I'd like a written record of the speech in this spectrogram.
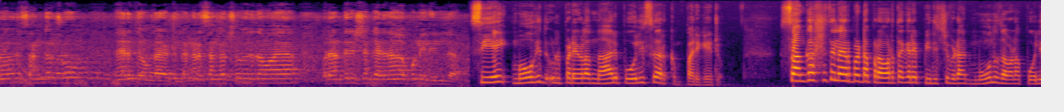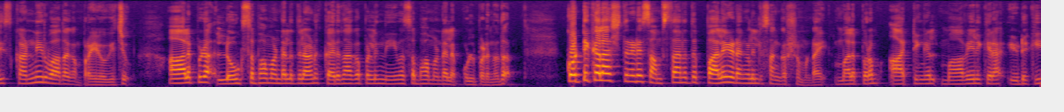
നമ്മ- ഒരു സംഘർഷവും നേരത്തെ ഉണ്ടായിട്ടില്ല. അങ്ങനെ സംഘർഷവിരുദ്ധമായ ഒരു അന്തരീക്ഷം കരുനാഗപ്പള്ളിയിൽ ഇല്ല. സി ഐ മോഹിത് ഉൾപ്പെടെയുള്ള നാല് പോലീസുകാർക്കും പരിക്കേറ്റു. സംഘർഷത്തിലേർപ്പെട്ട പ്രവർത്തകരെ പിരിച്ചുവിടാൻ മൂന്ന് തവണ പോലീസ് കണ്ണീർവാതകം പ്രയോഗിച്ചു. ആലപ്പുഴ ലോക്സഭാ മണ്ഡലത്തിലാണ് കരുനാഗപ്പള്ളി നിയമസഭാ മണ്ഡലം ഉൾപ്പെടുന്നത്. കൊട്ടിക്കലാശത്തിനിടെ സംസ്ഥാനത്ത് പലയിടങ്ങളിൽ സംഘർഷമുണ്ടായി. മലപ്പുറം ആറ്റിങ്ങൽ മാവേലിക്കര ഇടുക്കി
